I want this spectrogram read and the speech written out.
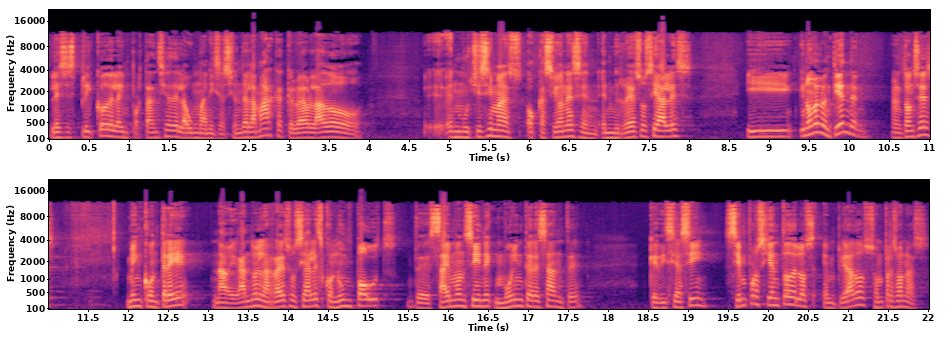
les explico de la importancia de la humanización de la marca, que lo he hablado eh, en muchísimas ocasiones en, mis redes sociales y, no me lo entienden. Entonces me encontré navegando en las redes sociales con un post de Simon Sinek muy interesante que dice así, 100% de los empleados son personas,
